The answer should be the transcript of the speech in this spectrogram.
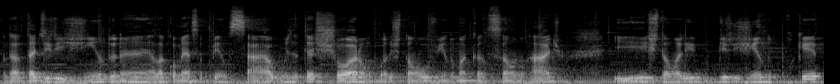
quando ela está dirigindo, né? Ela começa a pensar. Alguns até choram quando estão ouvindo uma canção no rádio e estão ali dirigindo, porque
